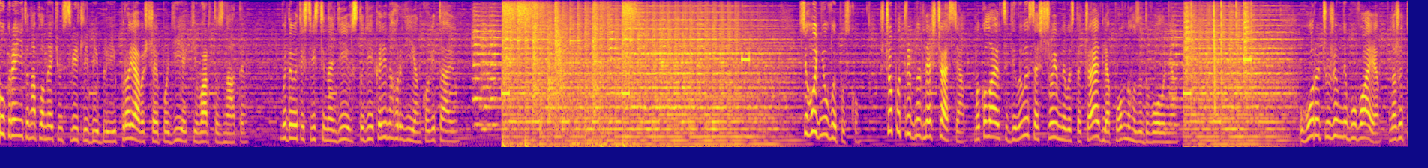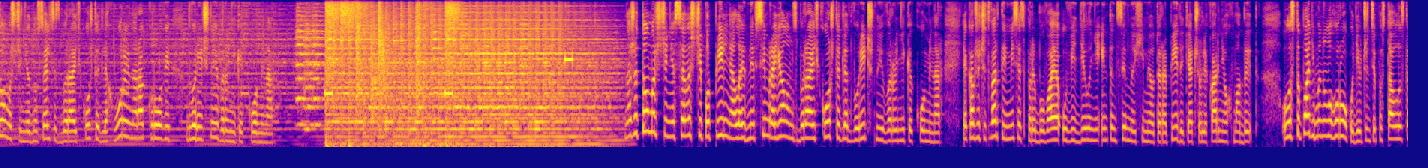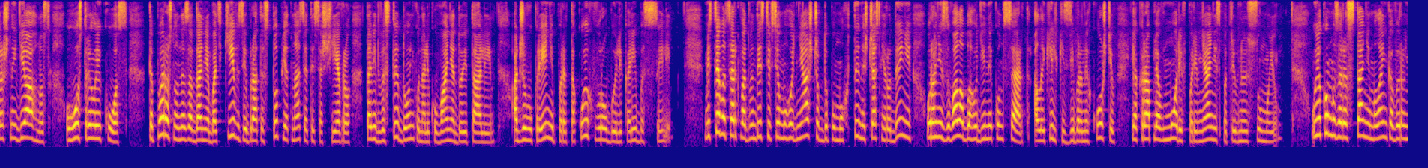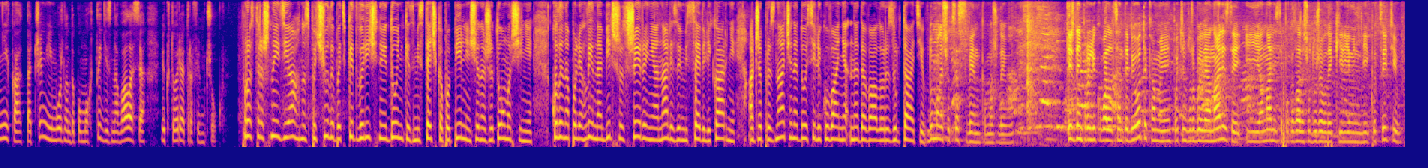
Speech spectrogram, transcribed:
В Україні та на планеті у світлі Біблії, про явища і події, які варто знати. Ви дивитесь «Вісті надії в студії Каріна Гордієнко. Вітаю! Сьогодні у випуску. Що потрібно для щастя? Миколаївці ділилися, що їм не вистачає для повного задоволення. Горе чужим не буває. На Житомирщині односельці збирають кошти для хворої на рак крові дворічної Вероніки Комінар. На Житомирщині в селищі Попільня, й не всім районам збирають кошти для дворічної Вероніки Комінар, яка вже четвертий місяць перебуває у відділенні інтенсивної хіміотерапії дитячої лікарні Охмадит. У листопаді минулого року дівчинці поставили страшний діагноз гострий лейкоз. Тепер основне завдання батьків зібрати 115 тисяч євро та відвести доньку на лікування до Італії. Адже в Україні перед такою хворобою лікарі безсилі. Місцева церква адвентистів сьомого дня, щоб допомогти нещасній родині, організувала благодійний концерт, але кількість зібраних коштів як крапля в морі в порівнянні з потрібною сумою. У якому зараз стані маленька Вероніка та чим їй можна допомогти, дізнавалася Вікторія Трофімчук. Про страшний діагноз почули батьки дворічної доньки з містечка Попільня, що на Житомирщині, коли наполягли на більш розширені аналізи в місцевій лікарні, адже призначене досі лікування не давало результатів. Думали, що це свинка, можливо. Тиждень пролікували це антибіотиками, потім зробили аналізи, і аналізи показали, що дуже великий рівень лейкоцитів.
